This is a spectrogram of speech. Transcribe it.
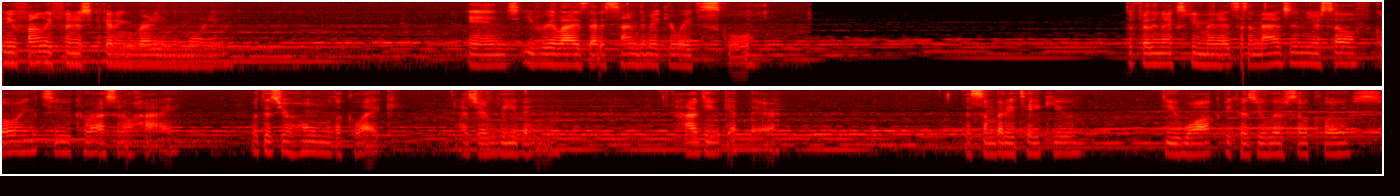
And you finally finish getting ready in the morning and you realize that it's time to make your way to school. So for the next few minutes, imagine yourself going to Karasuno High. What does your home look like as you're leaving? How do you get there? Does somebody take you? Do you walk because you live so close?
